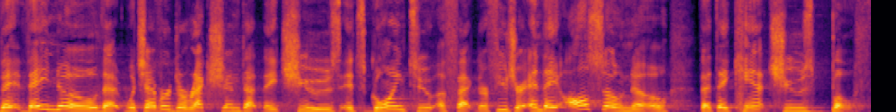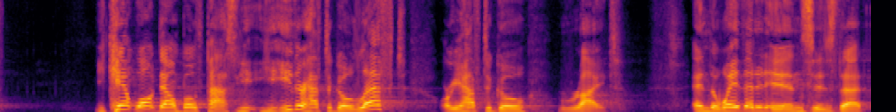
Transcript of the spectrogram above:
They, they know that whichever direction that they choose, it's going to affect their future. And they also know that they can't choose both. You can't walk down both paths. You, you either have to go left or you have to go right. And the way that it ends is that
